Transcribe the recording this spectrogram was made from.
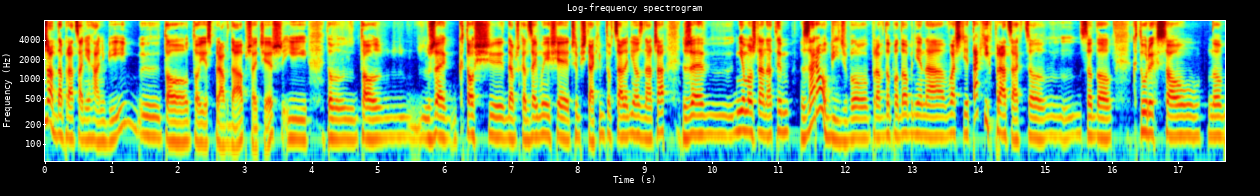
żadna praca nie hańbi, y, to, to jest prawda przecież i to, to, że ktoś y, na przykład zajmuje się czymś takim, to wcale nie oznacza, że nie można na tym zarobić, bo prawdopodobnie na właśnie takich pracach, co, co do których są no,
